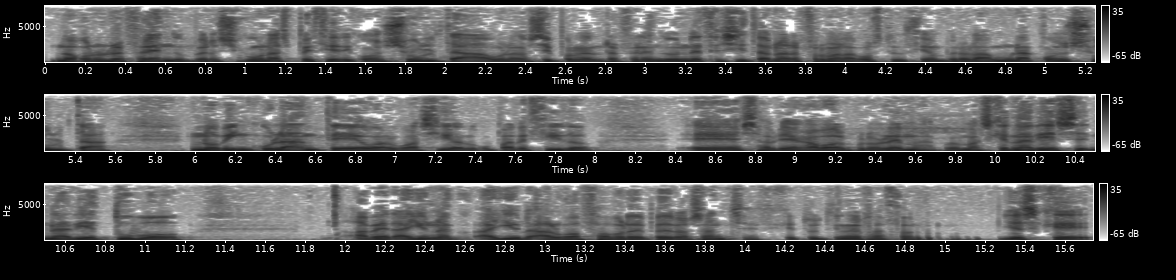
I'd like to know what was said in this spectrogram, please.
No con un referéndum, pero sí con una especie de consulta, o así, porque el referéndum necesita una reforma de la Constitución, pero una consulta no vinculante o algo así, algo parecido, eh, se habría acabado el problema. Problema es que nadie, nadie tuvo a ver, hay, una, hay algo a favor de Pedro Sánchez, que tú tienes razón, y es que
